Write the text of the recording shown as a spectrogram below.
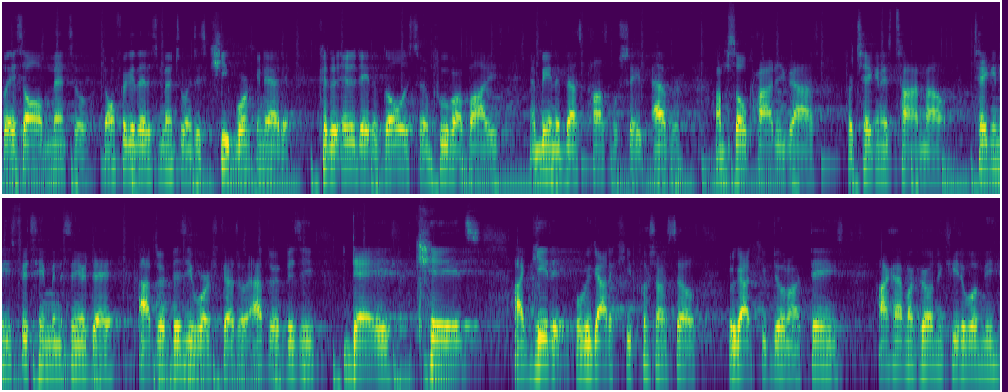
but it's all mental. Don't forget that it's mental and just keep working at it. Because at the end of the day, the goal is to improve our bodies and be in the best possible shape ever. I'm so proud of you guys for taking this time out, taking these 15 minutes in your day after a busy work schedule, after a busy day, kids. I get it, but we got to keep pushing ourselves. We got to keep doing our things. I have my girl Nikita with me.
